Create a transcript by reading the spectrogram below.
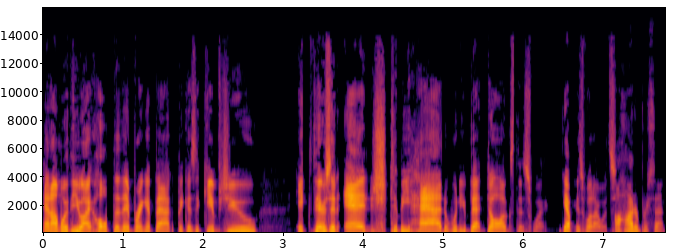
And I'm with you. I hope that they bring it back because it gives you. It, there's an edge to be had when you bet dogs this way. Yep. is what I would say. hundred percent.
